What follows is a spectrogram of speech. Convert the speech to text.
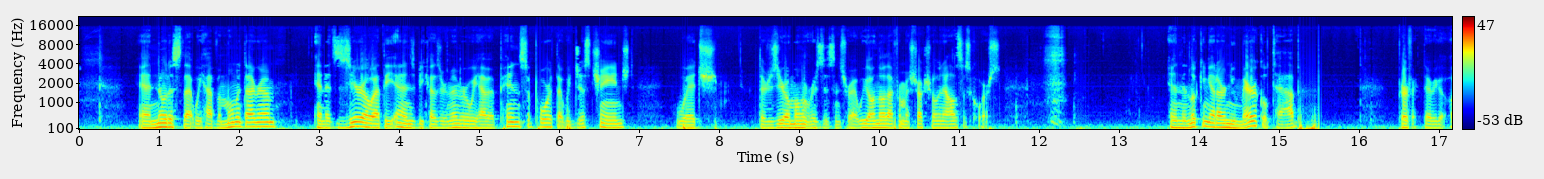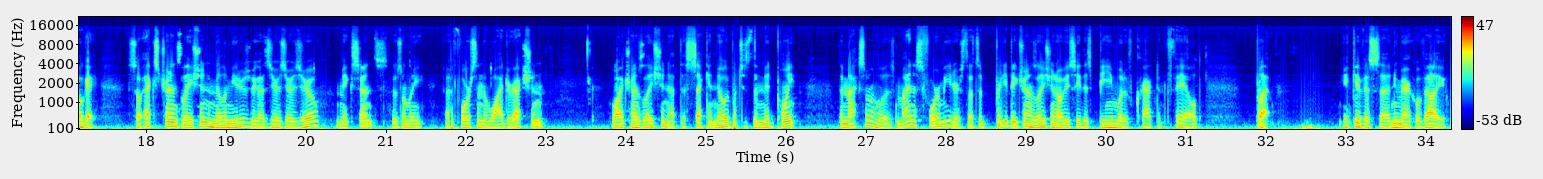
And notice that we have a moment diagram and it's zero at the ends because remember we have a pin support that we just changed which there's zero moment resistance, right? We all know that from a structural analysis course. And then looking at our numerical tab, perfect, there we go. Okay, so X translation, millimeters, we got 0, 0, 0, makes sense. There's only a force in the Y direction. Y translation at the second node, which is the midpoint, the maximum was minus 4 meters. That's a pretty big translation. Obviously, this beam would have cracked and failed, but it gives us a numerical value.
